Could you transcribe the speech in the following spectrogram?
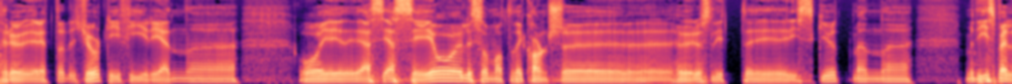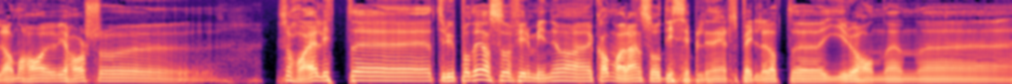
prøve rett og kjørt de fire igjen. Eh, og jeg, jeg, ser jo liksom at det kanskje høres litt eh, risky ut, men eh, med de spillerne vi har, så så har jeg litt uh, tru på det. Altså, Firminio kan være en så disiplinert spiller at uh, gir du han en, uh,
